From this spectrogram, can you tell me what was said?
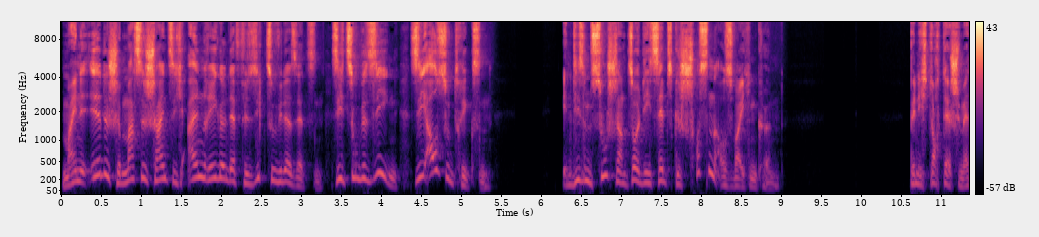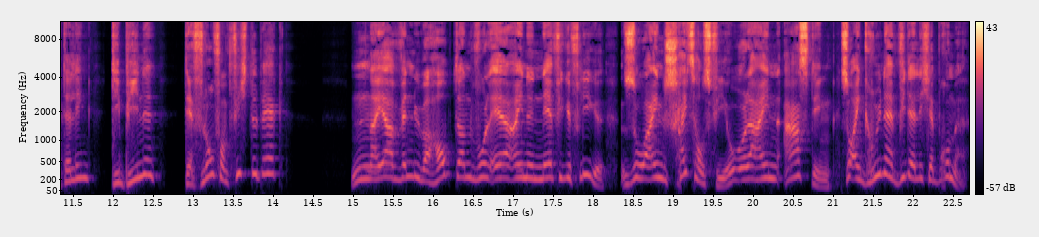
Meine irdische Masse scheint sich allen Regeln der Physik zu widersetzen, sie zu besiegen, sie auszutricksen. In diesem Zustand sollte ich selbst Geschossen ausweichen können. Bin ich doch der Schmetterling? Die Biene? Der Floh vom Fichtelberg? Naja, wenn überhaupt, dann wohl eher eine nervige Fliege. So ein Scheißhausvieh oder ein Aasding. So ein grüner, widerlicher Brummer.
